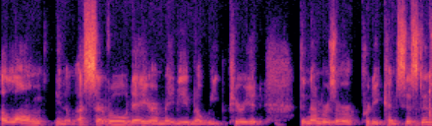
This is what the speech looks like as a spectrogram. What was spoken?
a long, you know, a several day or maybe even a week period, the numbers are pretty consistent.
